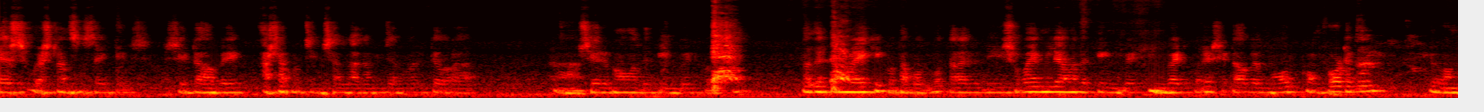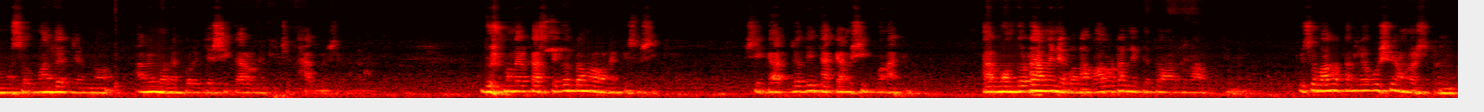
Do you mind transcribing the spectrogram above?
দেশ ওয়েস্টার্ন সোসাইটি সেটা হবে, আশা করছি ইনশাল্লাহ আগামী জানুয়ারিতে ওরা সেরকম আমাদেরকে ইনভাইট করেছে। তাদেরকে আমরা একই কথা বলব। তারা যদি সবাই মিলে আমাদেরকে ইনভাইট করে, সেটা হবে মোর কমফোর্টেবল এবং মুসলমানদের জন্য আমি মনে করি যে শিকার অনেক কিছু থাকবে সেখানে। দুশ্মনের কাছ থেকেও তো আমরা অনেক কিছু শিখি। শিকার যদি থাকে, আমি শিখব না কেন? তার মন্দটা আমি নেব না, ভালোটা নিতে তো আমার কোনো আপত্তি নেই। কিছু ভালো থাকলে অবশ্যই আমরা সেটা নেব,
